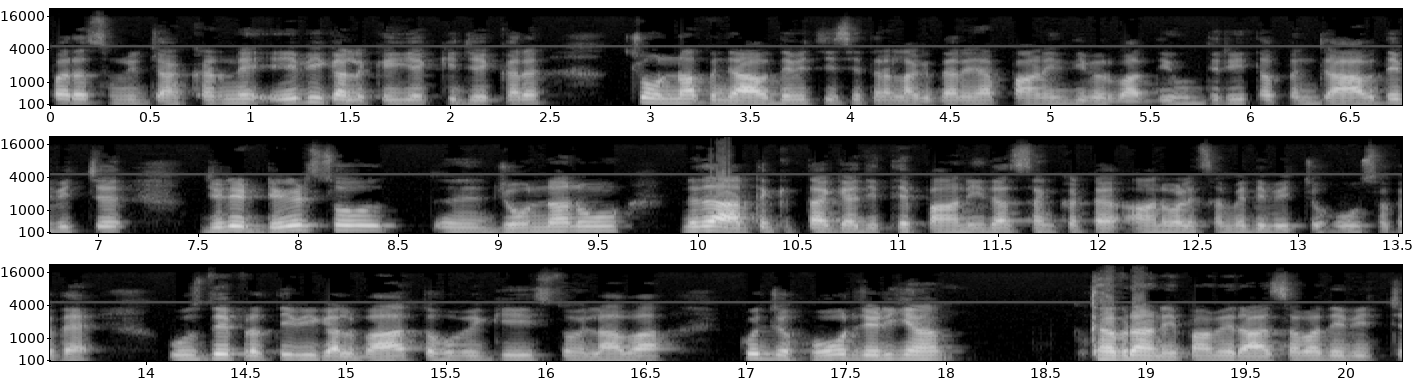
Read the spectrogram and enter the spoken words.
ਪਰ ਸੁਨੀਲ ਜਾਖੜ ਨੇ ਇਹ ਵੀ ਗੱਲ ਕਹੀ ਹੈ ਕਿ ਜੇਕਰ ਝੋਨਾ ਪੰਜਾਬ ਦੇ ਵਿੱਚ ਇਸੇ ਤਰ੍ਹਾਂ ਲੱਗਦਾ ਰਿਹਾ, ਪਾਣੀ ਦੀ ਬਰਬਾਦੀ ਹੁੰਦੀ ਰਹੀ, ਤਾਂ ਪੰਜਾਬ ਦੇ ਵਿੱਚ ਜਿਹੜੇ 150 ਜ਼ੋਨਾਂ ਨੂੰ ਨਿਰਧਾਰਿਤ ਕੀਤਾ ਗਿਆ, ਜਿੱਥੇ ਪਾਣੀ ਦਾ ਸੰਕਟ ਆਉਣ ਵਾਲੇ ਸਮੇਂ ਦੇ ਵਿੱਚ ਹੋ ਸਕਦਾ ਹੈ, ਉਸ ਦੇ ਪ੍ਰਤੀ ਵੀ ਗੱਲਬਾਤ ਹੋਵੇਗੀ। ਇਸ ਤੋਂ ਇਲਾਵਾ ਕੁਝ ਹੋਰ ਜਿਹੜੀਆਂ ਖਬਰਾਂ ਨੇ, ਭਾਵੇਂ ਰਾਜ ਸਭਾ ਦੇ ਵਿੱਚ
